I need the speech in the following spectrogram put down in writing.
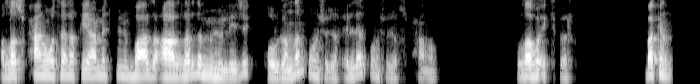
Allah subhanahu ve teala kıyamet günü bazı ağızları da mühürleyecek. Organlar konuşacak, eller konuşacak subhanallah. Allahu Ekber. Bakın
